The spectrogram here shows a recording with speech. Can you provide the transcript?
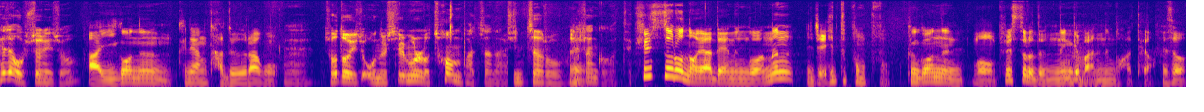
해자 옵션이죠. 아 이거는 그냥 다들하고 네. 저도 이제 오늘 실물로 처음 봤잖아요. 진짜로 네. 해자인 것 같아요. 필수로 넣어야 되는 거는 이제 히트 펌프 그거는 뭐 필수로 넣는 게 음. 맞는 것 같아요 그래서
